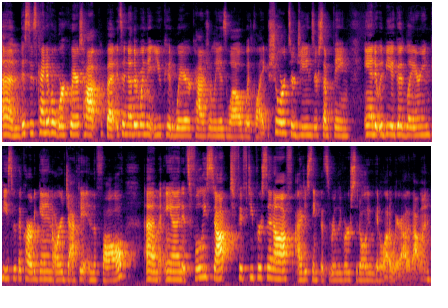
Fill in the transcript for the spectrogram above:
Um, this is kind of a workwear top, but it's another one that you could wear casually as well with like shorts or jeans or something. And it would be a good layering piece with a cardigan or a jacket in the fall. Um, and it's fully stocked, 50% off. I just think that's really versatile. You'll get a lot of wear out of that one.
